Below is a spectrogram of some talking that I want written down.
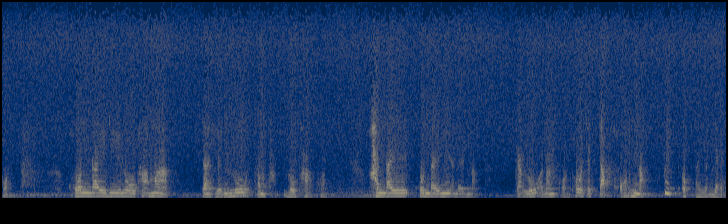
ก่อน คนใดมีโลภะมาก จะเห็นรู้สัมผัสโลภะก่อนคันใดคนใดมีอะไรหนัก จะรู้อันนั้นก่อน เพราะจะจับของที่หนักฟิตออกไปอย่างแรง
